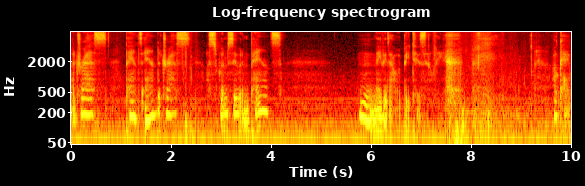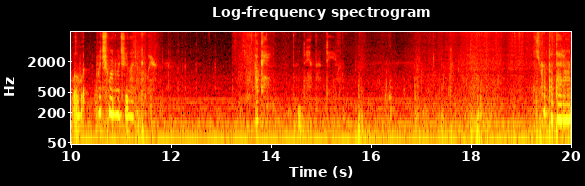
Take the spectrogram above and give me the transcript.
a dress, pants and a dress, a swimsuit and pants. Hmm, maybe that would be too silly. okay, well, wh- which one would you like to wear? Okay, hand that to you. You can put that on.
